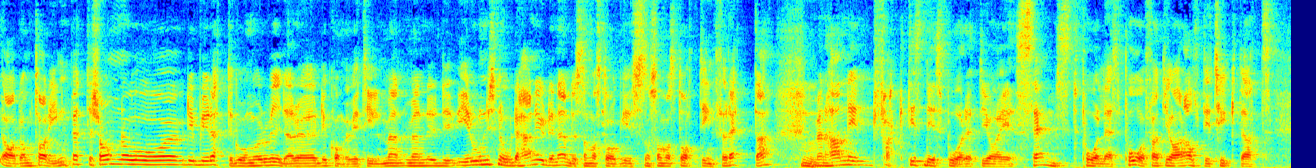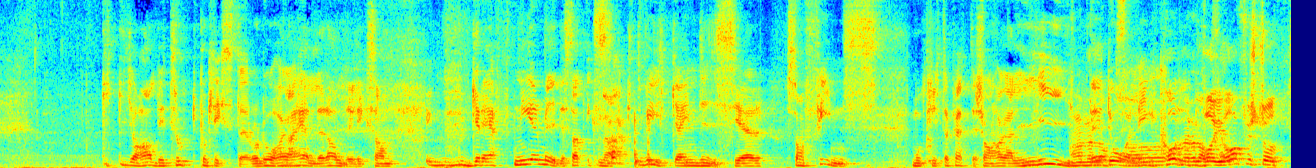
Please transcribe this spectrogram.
Ja, de tar in Pettersson och det blir rättegångar och vidare. Det kommer vi till. Men, men ironiskt nog, det här är ju den enda som har, stått, som, som har stått inför rätta. Men han är faktiskt det spåret jag är sämst påläst på. För att jag har alltid tyckt att jag har aldrig trott på Christer och då har jag heller aldrig liksom grävt ner mig i det. Så att exakt vilka indicier som finns mot Christer Pettersson har jag lite väl också- dålig koll på. Vad jag har förstått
